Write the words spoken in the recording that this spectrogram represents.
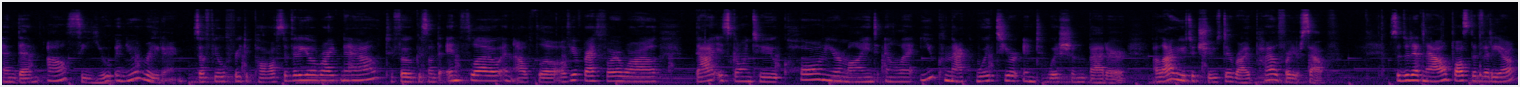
and then I'll see you in your reading. So feel free to pause the video right now to focus on the inflow and outflow of your breath for a while that is going to calm your mind and let you connect with your intuition better, allow you to choose the right pile for yourself. So do that now, pause the video,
